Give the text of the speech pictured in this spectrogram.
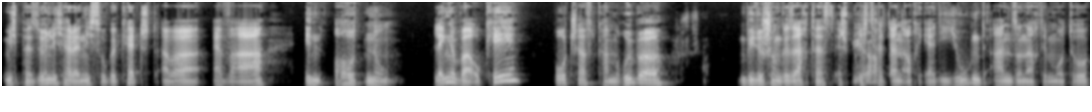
Mich persönlich hat er nicht so gecatcht, aber er war in Ordnung. Länge war okay, Botschaft kam rüber, und wie du schon gesagt hast, er spricht ja. halt dann auch eher die Jugend an, so nach dem Motto,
